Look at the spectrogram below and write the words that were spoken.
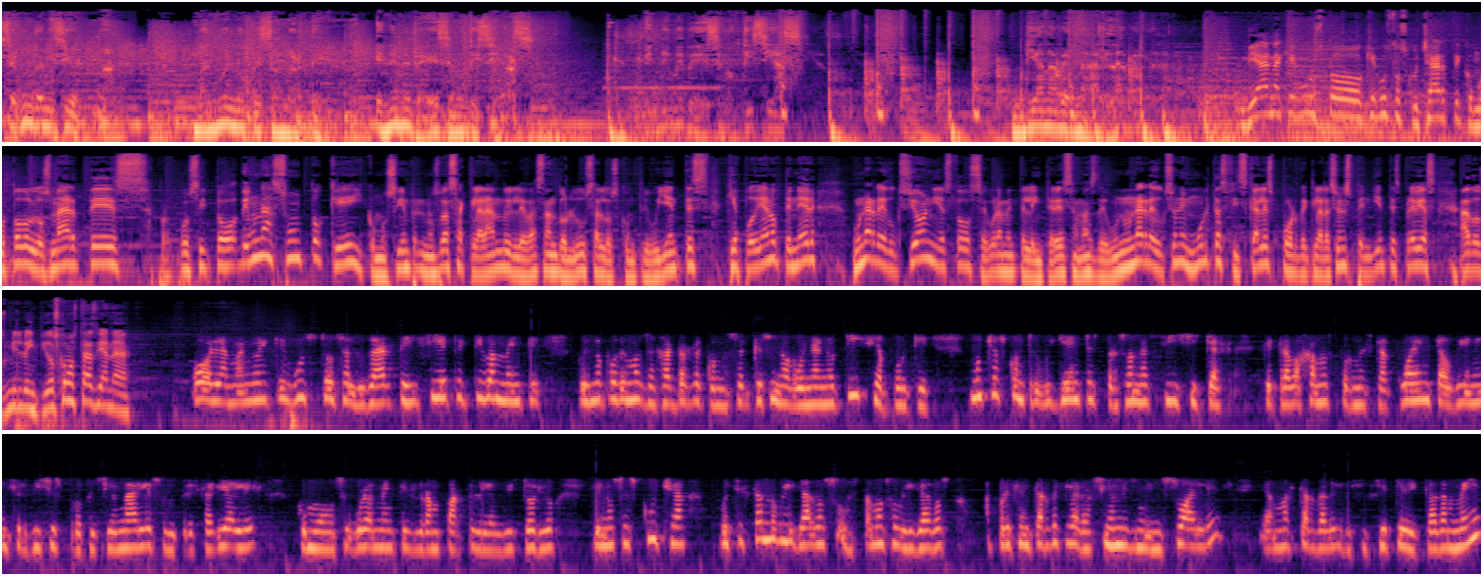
Segunda emisión. Manuel López San Martín, en MBS Noticias. En MBS Noticias. Diana Bernal. Diana, qué gusto, qué gusto escucharte como todos los martes a propósito de un asunto que, y como siempre, nos vas aclarando y le vas dando luz a los contribuyentes que podrían obtener una reducción, y esto seguramente le interesa más de uno, una reducción en multas fiscales por declaraciones pendientes previas a 2022. ¿Cómo estás, Diana? Hola, Manuel, qué gusto saludarte. Y sí, efectivamente, pues no podemos dejar de reconocer que es una buena noticia porque muchos contribuyentes, personas físicas, que trabajamos por nuestra cuenta o bien en servicios profesionales o empresariales, como seguramente es gran parte del auditorio que nos escucha, pues están obligados o estamos obligados a presentar declaraciones mensuales, a más tardar el 17 de cada mes,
